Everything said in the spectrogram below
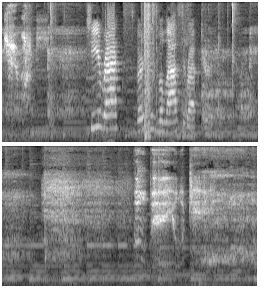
T-Rex. T-Rex versus Velociraptor. Obey your king.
